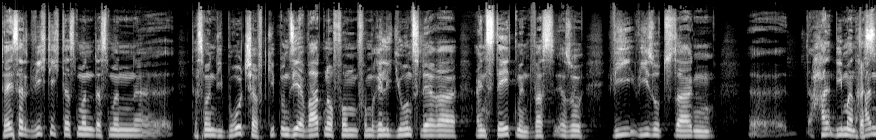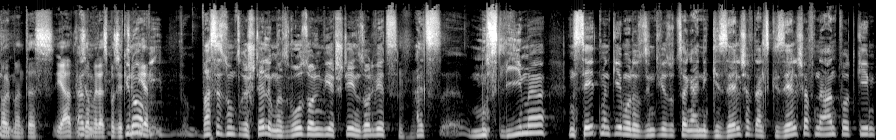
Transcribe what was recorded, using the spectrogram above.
da ist halt wichtig, dass man, dass man, äh, dass man die Botschaft gibt und sie erwarten auch vom, vom Religionslehrer ein Statement, was, also wie, wie sozusagen, wie man Was handelt. soll man das, ja, wie Also, soll man das positionieren? Genau, wie, was ist unsere Stellung? Also wo sollen wir jetzt stehen? Sollen wir jetzt als äh, Muslime ein Statement geben oder sind wir sozusagen eine Gesellschaft, als Gesellschaft eine Antwort geben?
